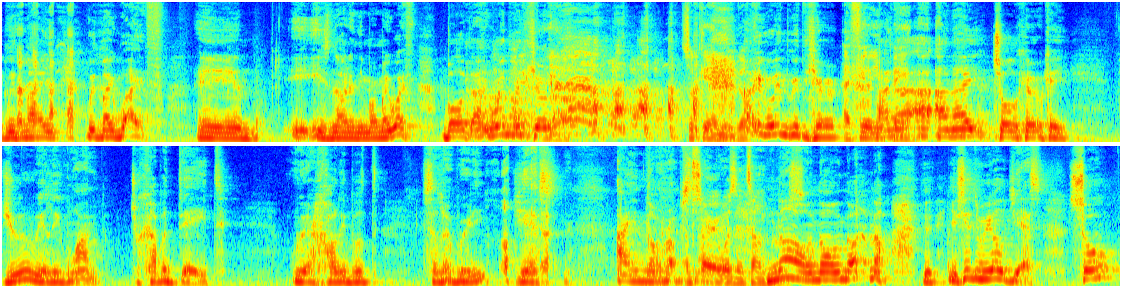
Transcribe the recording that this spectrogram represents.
with my with my wife. Um, is not anymore my wife, but I went with her. It's okay, amigo. I went with her. I feel your and pain. I, and I told her, okay, you really want to have a date with a Hollywood celebrity? Oh, yes. I know Rob Oh, I'm sorry it wasn't Tom Cruise. No, no, no, no. Is it real? Yes. So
